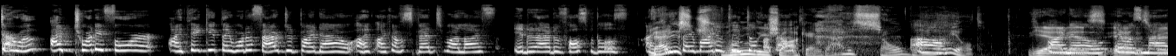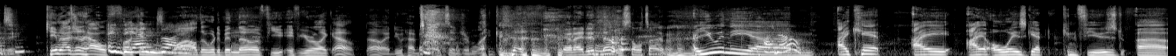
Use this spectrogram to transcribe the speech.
there will, I'm 24. I think it, they would have found it by now. I, like I've spent my life in and out of hospitals. I That think is they might have picked up on truly that. shocking. That is so Oh. wild. Yeah, I it know is. it Yeah, was is mad. crazy. Can you imagine how In fucking end, I- wild it would have been though if you if you were like, oh, oh, I do have Down syndrome, like, and I didn't know this whole time. Are you in the? Um, I know. I can't. I I always get confused uh,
